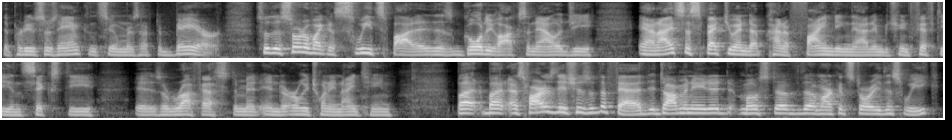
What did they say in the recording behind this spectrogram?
that producers and consumers have to bear. So there's sort of like a sweet spot, this Goldilocks analogy. And I suspect you end up kind of finding that in between 50 and 60 is a rough estimate into early 2019. But but as far as the issues with the Fed, it dominated most of the market story this week.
